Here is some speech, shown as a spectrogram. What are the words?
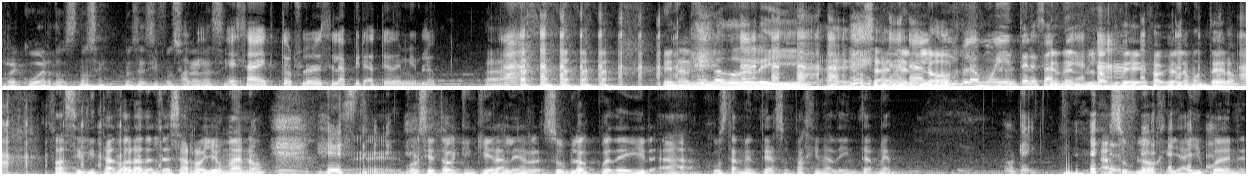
recuerdos. No sé, no sé si funcionará así. Esa Héctor Flores y la pirateo de mi blog. Ah. en algún lado leí, eh, o sea, en el blog. Un blog muy interesante. En el blog de Fabiola Montero, facilitadora del desarrollo humano. Este. Eh, por cierto, quien quiera leer su blog puede ir a justamente a su página de internet a su blog y ahí pueden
